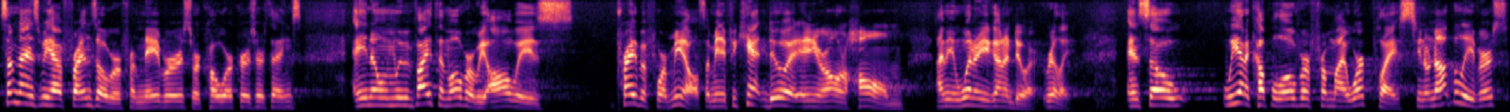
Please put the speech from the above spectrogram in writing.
sometimes we have friends over from neighbors or coworkers or things, and you know, when we invite them over, we always pray before meals. I mean, if you can't do it in your own home, I mean, when are you going to do it, really? And so we had a couple over from my workplace, you know, not believers,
